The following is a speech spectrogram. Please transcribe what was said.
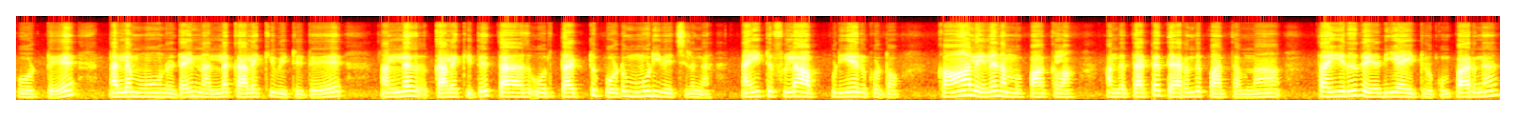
போட்டு நல்லா மூணு டைம் நல்லா கலக்கி விட்டுட்டு நல்லா கலக்கிட்டு த ஒரு தட்டு போட்டு மூடி வச்சிருங்க. நைட்டு ஃபுல்லாக அப்படியே இருக்கட்டும். காலையில் நம்ம பார்க்கலாம். அந்த தட்டை திறந்து பார்த்தோம்னா தயிர் ரெடி இருக்கும். பாருங்கள்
